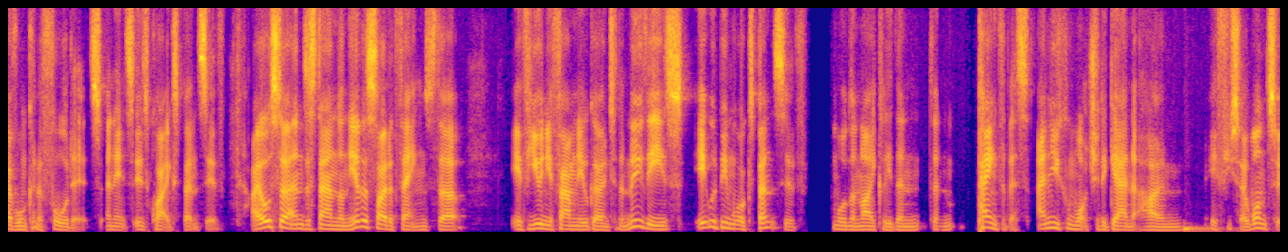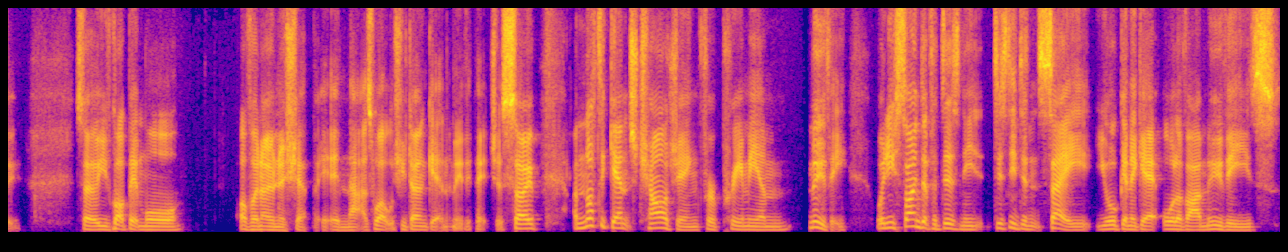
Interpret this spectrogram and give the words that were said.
everyone can afford it, and it's it's quite expensive. I also understand on the other side of things that if you and your family were going to the movies, it would be more expensive, more than likely, than than paying for this, and you can watch it again at home if you so want to. So you've got a bit more of an ownership in that as well, which you don't get in the movie pictures. So I'm not against charging for a premium movie. When you signed up for Disney, Disney didn't say you're going to get all of our movies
